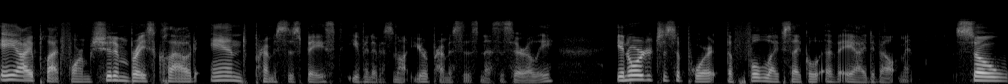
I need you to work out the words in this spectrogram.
AI platform should embrace cloud and premises based, even if it's not your premises necessarily, in order to support the full lifecycle of AI development. So,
